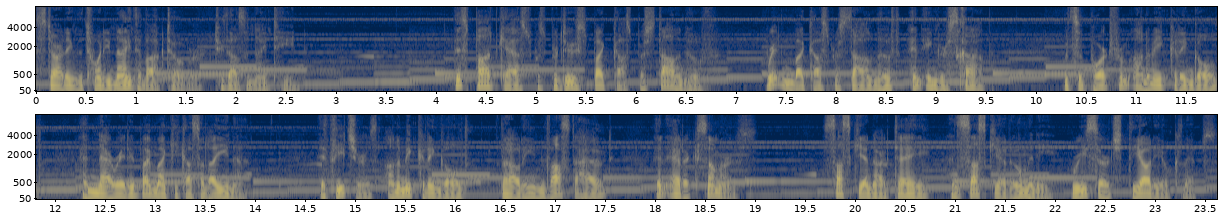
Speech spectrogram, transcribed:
starting the 29th of October 2019. This podcast was produced by Kasper Stalenhoef, written by Kasper Stalenhoef and Inger Schaap, with support from Annemiek Gringold and narrated by Mikey Casalaina. It features Annemiek Gringold, Laurien Vastenhout, and Erik Somers. Saskia Narte and Saskia Rumini researched the audio clips,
